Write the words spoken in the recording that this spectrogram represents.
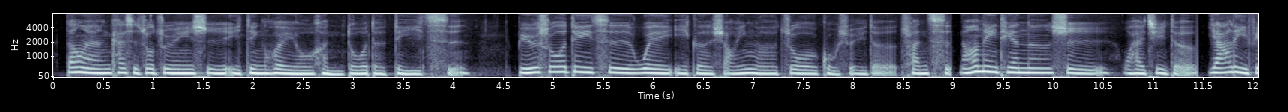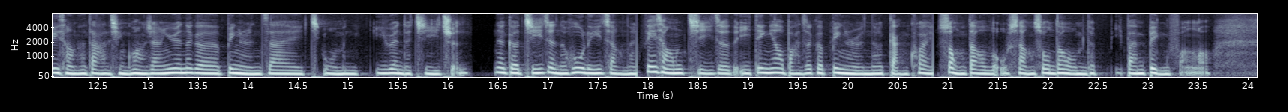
当然开始做住院医师，一定会有很多的第一次，比如说第一次为一个小婴儿做骨髓的穿刺，然后那一天呢，是我还记得压力非常的大的情况下，因为那个病人在我们医院的急诊。那个急诊的护理长呢，非常急着的，一定要把这个病人呢赶快送到楼上，送到我们的一般病房哦。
